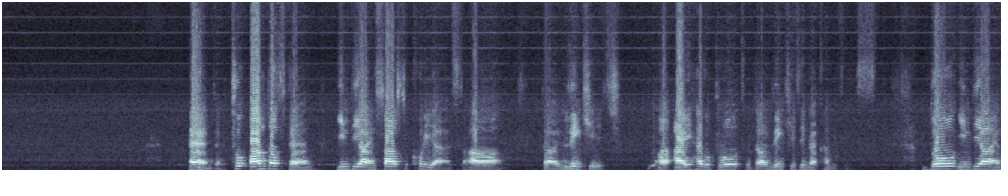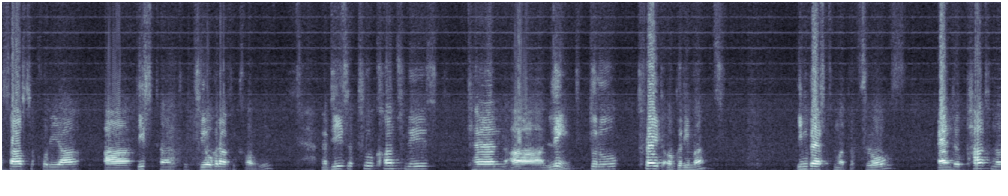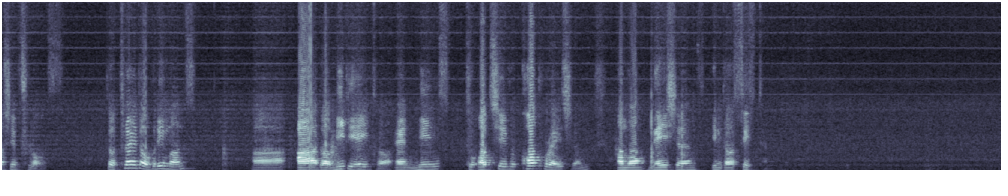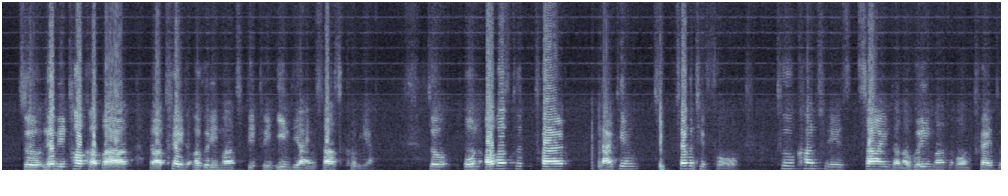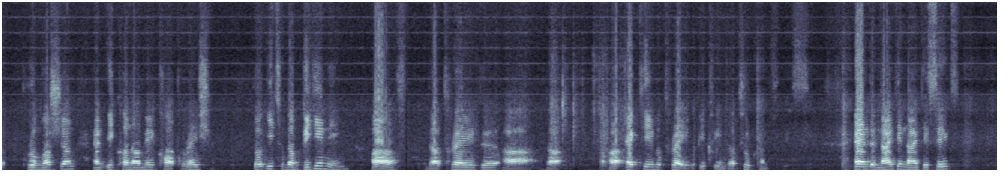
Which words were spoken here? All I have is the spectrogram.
And to understand India and South Korea's uh, the linkage, uh, I have brought the linkage mechanisms. Though India and South Korea are distant geographically, these two countries can uh, link through trade agreements, investment flows, and partnership flows. So trade agreements uh, are the mediator and means to achieve cooperation among nations in the system. So let me talk about the trade agreements between India and South Korea. So on August 12, 1974, two countries signed an agreement on trade promotion and economic cooperation. So it's the beginning of the trade, uh, the uh, active trade between the two countries. And in 1996,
